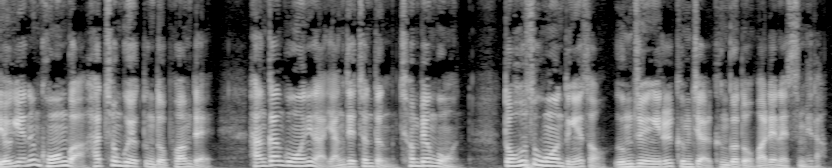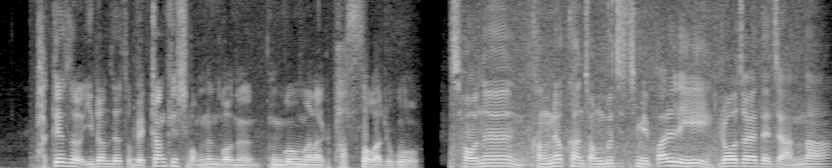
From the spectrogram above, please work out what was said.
여기에는 공원과 하천구역 등도 포함돼 한강공원이나 양재천 등 천변공원, 또 호수공원 등에서 음주 행위를 금지할 근거도 마련했습니다. 밖에서 이런 데서 맥주 한 캔씩 먹는 거는 공공연하게 봤어가지고 저는 강력한 정부 지침이 빨리 이루어져야 되지 않나.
